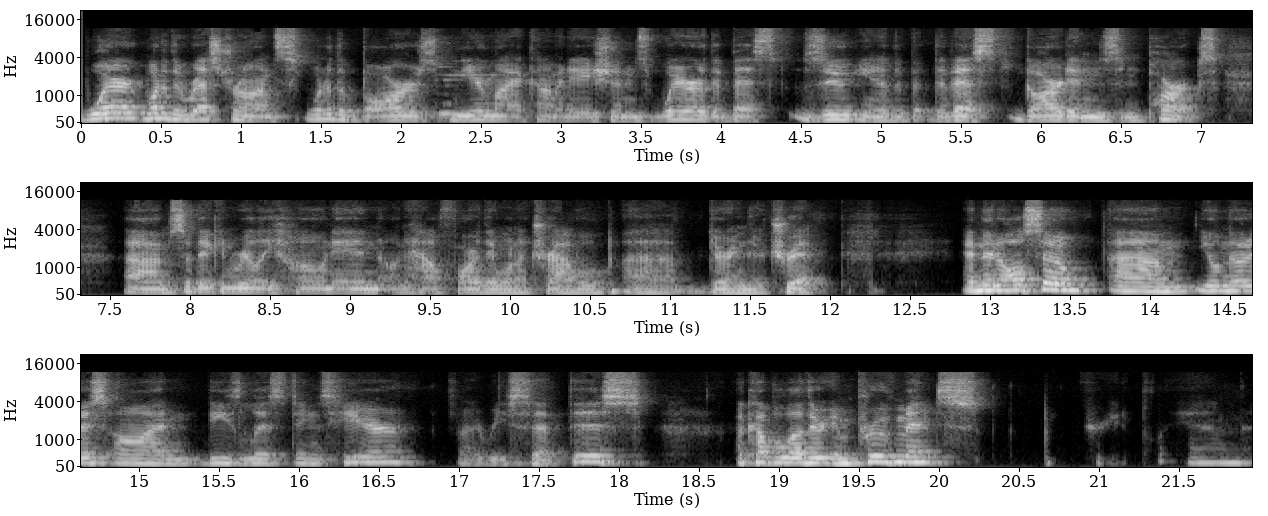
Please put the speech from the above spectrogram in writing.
where what are the restaurants, what are the bars mm-hmm. near my accommodations, where are the best zoo, you know, the, the best gardens and parks, um, so they can really hone in on how far they want to travel uh, during their trip. And then also, um, you'll notice on these listings here, if I reset this, a couple other improvements. Create a plan.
